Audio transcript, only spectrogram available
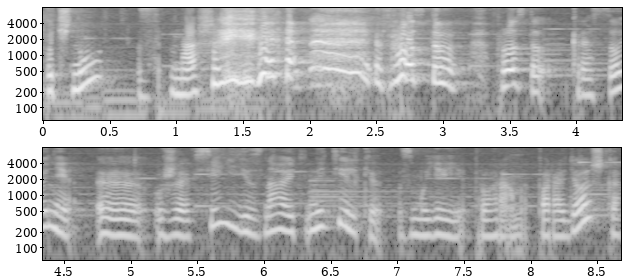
Почну з нашої просто, просто красоні. Е, вже всі її знають не тільки з моєї програми Парадьошка,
